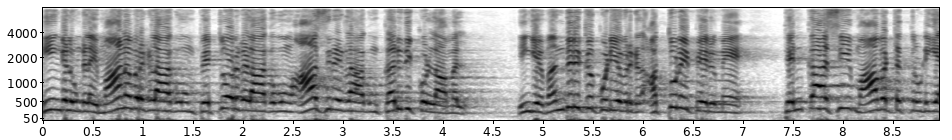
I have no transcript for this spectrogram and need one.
நீங்கள் உங்களை மாணவர்களாகவும் பெற்றோர்களாகவும் ஆசிரியர்களாகவும் கருதி கொள்ளாமல் இங்கே வந்திருக்கக்கூடியவர்கள் அத்துணை பேருமே தென்காசி மாவட்டத்தினுடைய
